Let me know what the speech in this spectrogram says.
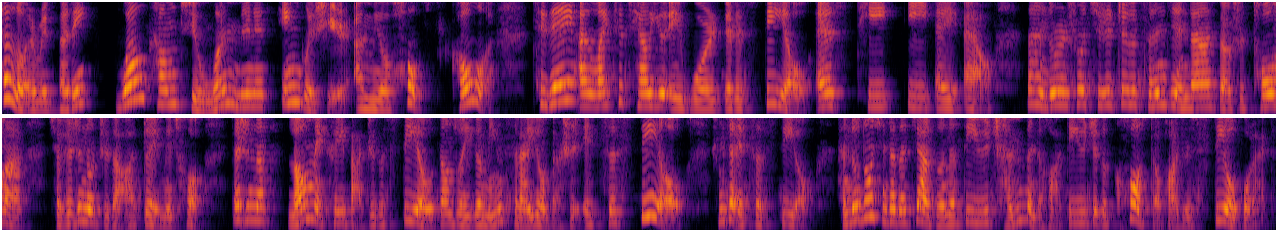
Hello, everybody. Welcome to One Minute English here. I'm your host, Cola. Today, I'd like to tell you a word that is steal, S T E A L. 那很多人说，其实这个词很简单，表示偷嘛，小学生都知道啊。对，没错。但是呢，老美可以把这个 steal 当做一个名词来用，表示 it's a steal。什么叫 it's a steal？很多东西它的价格呢低于成本的话，低于这个 cost 的话，就是 steal 过来的。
